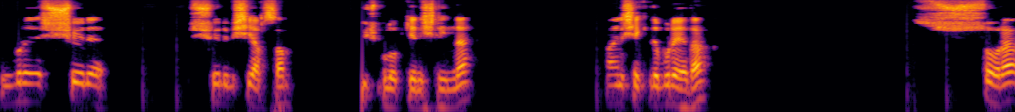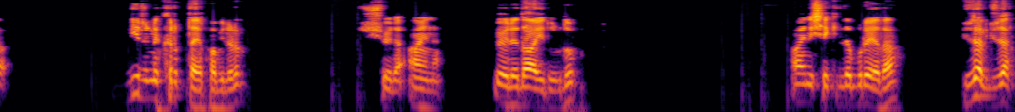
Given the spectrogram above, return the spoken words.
Buraya şöyle şöyle bir şey yapsam 3 blok genişliğinde aynı şekilde buraya da sonra birini kırıp da yapabilirim. Şöyle aynı. Böyle daha iyi durdu. Aynı şekilde buraya da. Güzel güzel.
